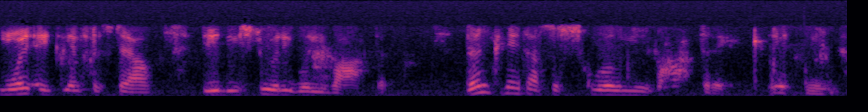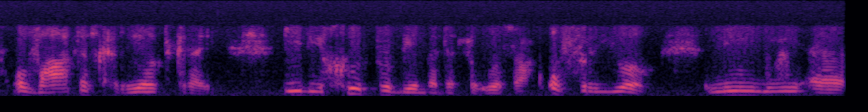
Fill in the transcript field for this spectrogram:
mooi uiteengestel die die storie oor die water. Dink net as 'n skool nie water het, weet nie, of water gereeld kry, die die groot probleem wat dit veroorsaak of riool nie nie uh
